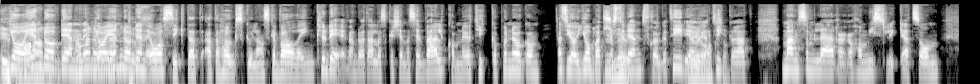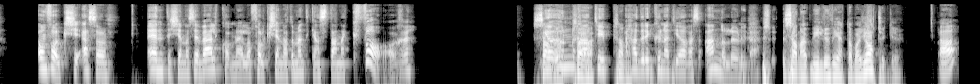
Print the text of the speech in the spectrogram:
Jag är ändå av den, Ja, jag är den ändå av den åsikt att, att högskolan ska vara inkluderande och att alla ska känna sig välkomna. Jag tycker på någon, alltså jag har jobbat med Absolut. studentfrågor tidigare och jag jag också. tycker att man som lärare har misslyckats om, om folk alltså, inte känner sig välkomna eller folk känner att de inte kan stanna kvar. Sanna, jag undrar Sanna, typ, Sanna, hade det kunnat göras annorlunda? Sanna, vill du veta vad jag tycker? Ja.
